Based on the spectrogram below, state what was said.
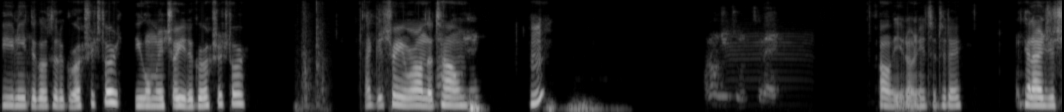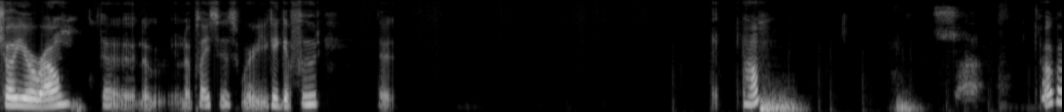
Do you need to go to the grocery store? Do you want me to show you the grocery store? I can show you around the town. Hmm. I don't need to today. Oh, you don't need to today. Can I just show you around the the, the places where you can get food? Huh? Shut up. Okay.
